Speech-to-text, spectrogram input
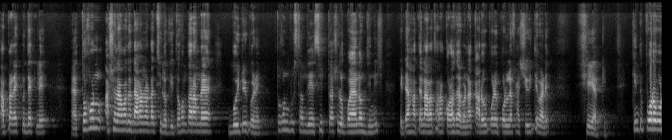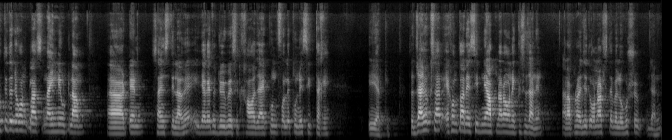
আপনারা একটু দেখলে তখন আসলে আমাদের ধারণাটা ছিল কি, তখন তার আমরা বইটই পড়ে তখন বুঝতাম যে অ্যাসিড তো আসলে ভয়ানক জিনিস, এটা হাতে নাড়াচাড়া করা যাবে না, কারও উপরে পড়লে ফাঁসি হইতে পারে, সেই আর কি। কিন্তু পরবর্তীতে যখন ক্লাস নাইনে উঠলাম টেন সায়েন্স দিলাম এই জায়গায় তো জৈব অ্যাসিড খাওয়া যায়, কোন ফলে কোন অ্যাসিড থাকে, এই আর কি। তো যাই হোক স্যার এখন তো আর অ্যাসিড নিয়ে আপনারা অনেক কিছু জানেন, আর আপনারা যেহেতু অনার্স লেভেল অবশ্যই জানেন।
